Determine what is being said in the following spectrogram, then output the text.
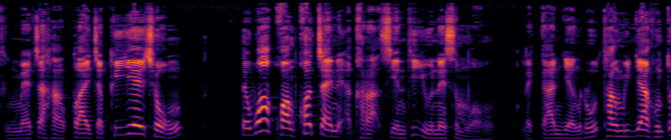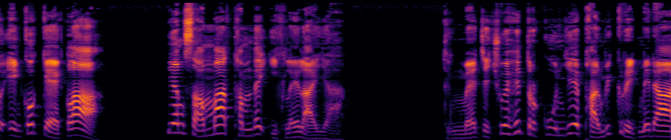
ถึงแม้จะห่างไกลจากพี่เย่ชง แต่ว่าความเข้าใจในอักขระเซียนที่อยู่ในสมอง และการย่างรู้ทางวิญญาณของตัวเองก็แก่กล้า ยังสามารถทำได้อีกหลาย ๆ อย่าง ถึงแม้จะช่วยให้ตระกูลเย่ผ่านวิกฤตไม่ได้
